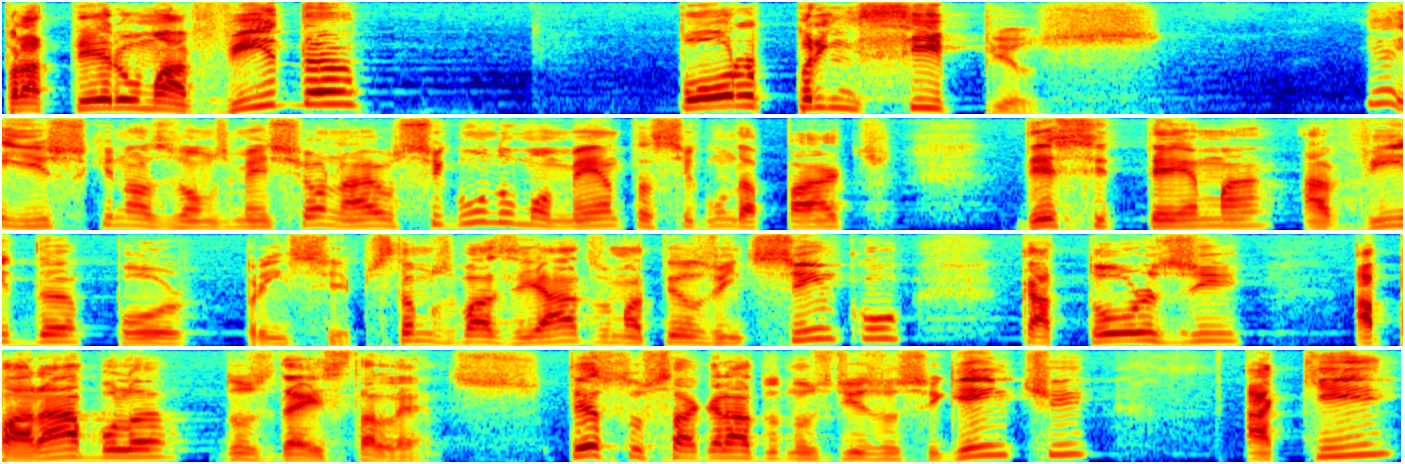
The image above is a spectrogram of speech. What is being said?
para ter uma vida por princípios. E é isso que nós vamos mencionar. O segundo momento, a segunda parte desse tema, a vida por princípios. Estamos baseados em Mateus 25, 14, a parábola dos dez talentos. O texto sagrado nos diz o seguinte: aqui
